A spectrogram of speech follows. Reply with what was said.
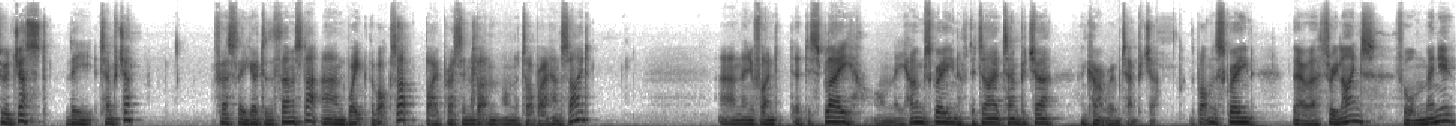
To adjust the temperature, firstly go to the thermostat and wake the box up by pressing the button on the top right hand side. And then you'll find a display on the home screen of the desired temperature and current room temperature. At the bottom of the screen there are three lines for menu.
